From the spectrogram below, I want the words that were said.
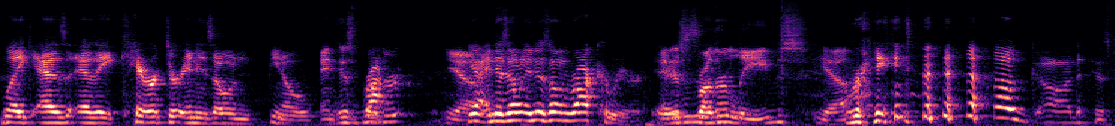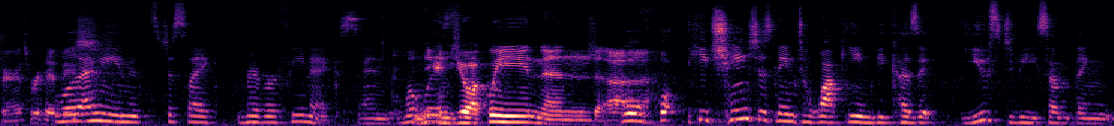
like as as a character in his own, you know, And his Rock- brother. Yeah. yeah, in his own in his own rock career. And his brother leaves. Yeah. right? oh God. His parents were hippies. well, I mean, it's just like River Phoenix and what was. And Joaquin and uh, well, he changed his name to Joaquin because it used to be something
